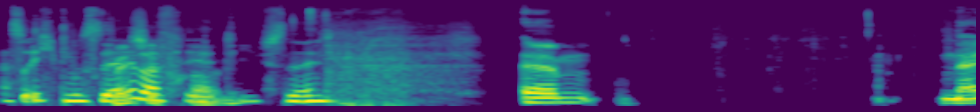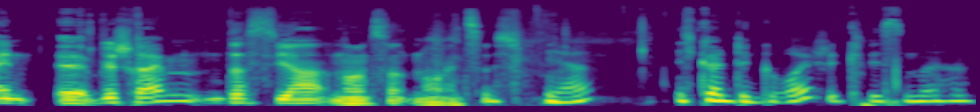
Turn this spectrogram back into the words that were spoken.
Also ich muss selber kreativ sein. Ähm, nein, äh, wir schreiben das Jahr 1990. Ja. Ich könnte Geräuschequiz machen.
